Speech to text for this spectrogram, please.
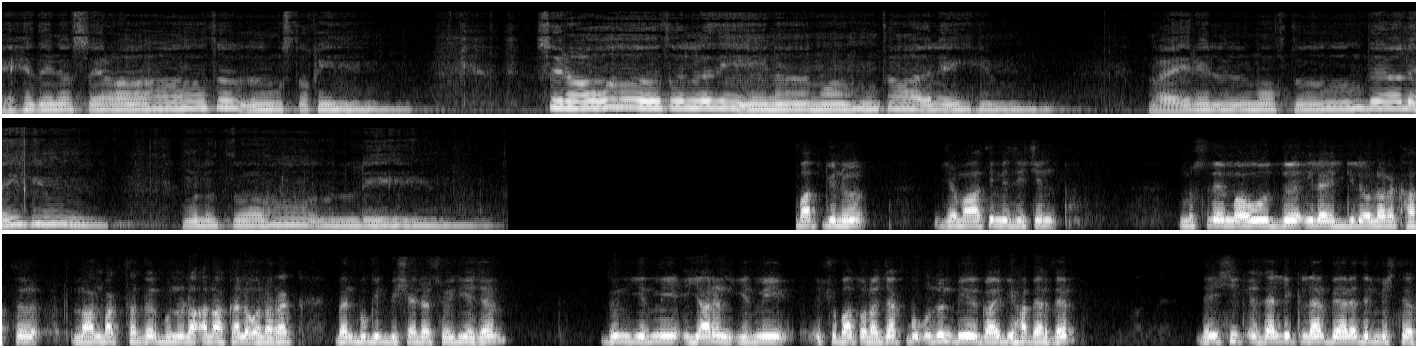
اهدنا الصراط المستقيم صراط الذين أنعمت عليهم غير المغضوب عليهم ولا الضالين Şubat günü cemaatimiz için Müslim Maud ile ilgili olarak hatırlanmaktadır. Bununla alakalı olarak ben bugün bir şeyler söyleyeceğim. Dün 20, yarın 20 Şubat olacak. Bu uzun bir gaybi haberdir. Değişik özellikler beyan edilmiştir.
